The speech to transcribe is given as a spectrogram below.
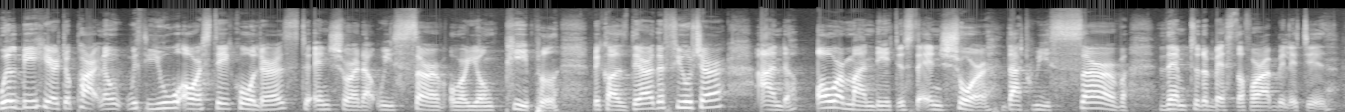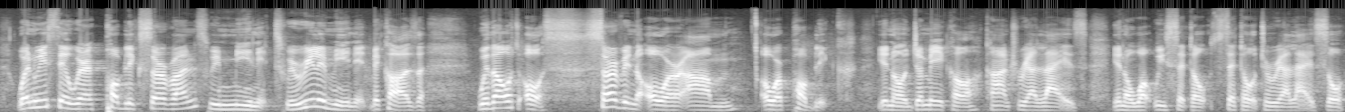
We'll be here to partner with you, our stakeholders, to ensure that we serve our young people because they are the future and our mandate is to ensure that we serve them to the best of our abilities. When we say we're public servants, we mean it. We really mean it because without us serving our, um, our public, you know, Jamaica can't realize, you know, what we set out, set out to realize. So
